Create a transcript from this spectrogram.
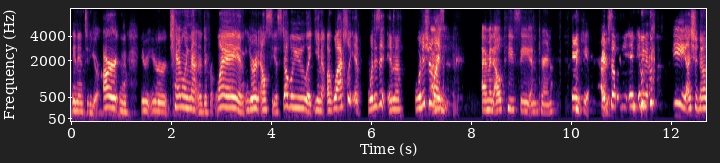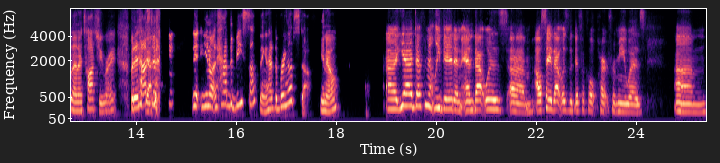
it into your art, and you're you're channeling that in a different way, and you're an LCSW, like you know, uh, well, actually, what is it in a what is your I'm license? An, I'm an LPC intern. Thank you. And so, it, I should know that I taught you, right? But it has yeah. to, it, you know, it had to be something. It had to bring up stuff, you know. Uh, yeah, definitely did, and and that was um, I'll say that was the difficult part for me was um,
